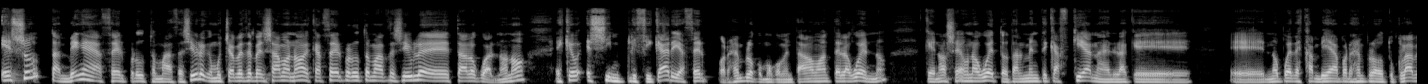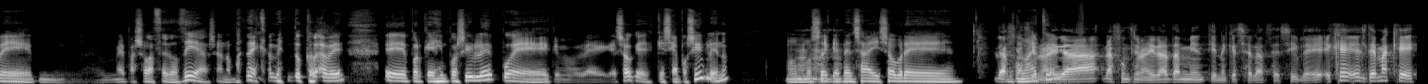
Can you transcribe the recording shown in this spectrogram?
eso también es hacer el producto más accesible, que muchas veces pensamos, no, es que hacer el producto más accesible es tal o cual. No, no, es que es simplificar y hacer, por ejemplo, como comentábamos antes la web, ¿no? Que no sea una web totalmente kafkiana en la que eh, no puedes cambiar, por ejemplo, tu clave mm, me pasó hace dos días, o sea, no puedes cambiar tu clave eh, porque es imposible, pues eso, que, que, sea posible, ¿no? No, sé qué pensáis sobre. La este. funcionalidad, la funcionalidad también tiene que ser accesible. Es que el tema es que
